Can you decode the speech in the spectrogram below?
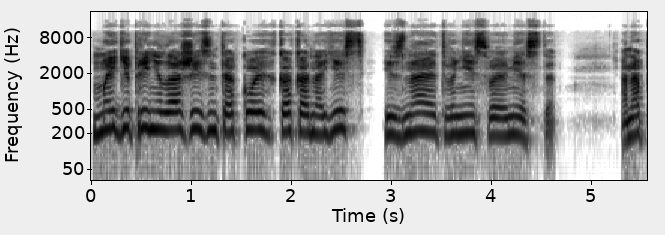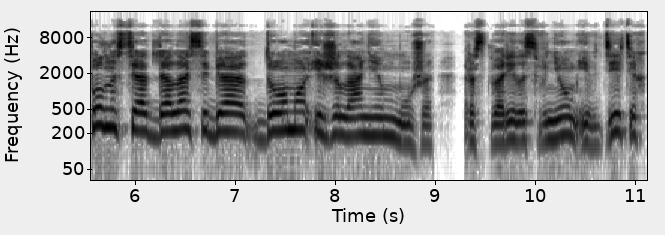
Мэгги приняла жизнь такой, как она есть, и знает в ней свое место. Она полностью отдала себя дому и желаниям мужа, растворилась в нем и в детях,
